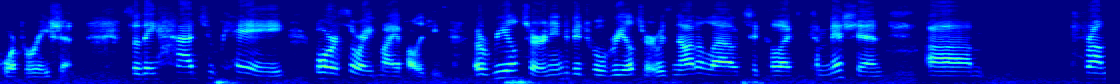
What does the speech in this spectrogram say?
corporation. So they had to pay, or sorry, my apologies, a realtor, an individual realtor, was not allowed to collect a commission um, from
